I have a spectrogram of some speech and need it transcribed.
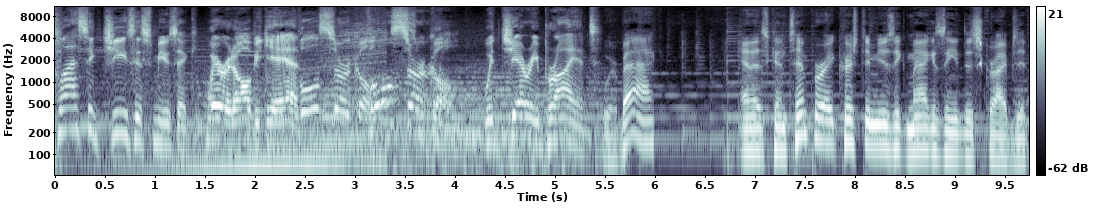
Classic Jesus music, where it all began. Full Circle. Full Circle with Jerry Bryant. We're back. And as Contemporary Christian Music magazine describes it,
